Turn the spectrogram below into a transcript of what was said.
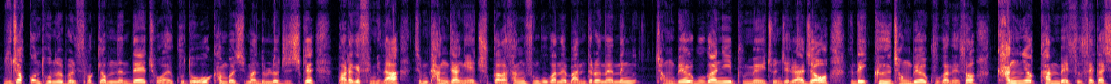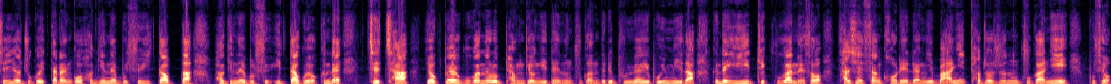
무조건 돈을 벌 수밖에 없는데 좋아요 구독 한 번씩만 눌러주시길 바라겠습니다. 지금 당장에 주가가 상승 구간을 만들어내는 정배열 구간이 분명히 존재를 하죠. 근데 그 정배열 구간에서 강력한 매수세가 실려주고 있다는 거 확인 해 볼 수 있다 없다 확인해 볼 수 있다고요. 근데 재차 역배열 구간으로 변경이 되는 구간들이 분명히 보입니다. 근데 이 뒷구간에서 사실상 거래량이 많이 터져주는 구간 구간이 보세요.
